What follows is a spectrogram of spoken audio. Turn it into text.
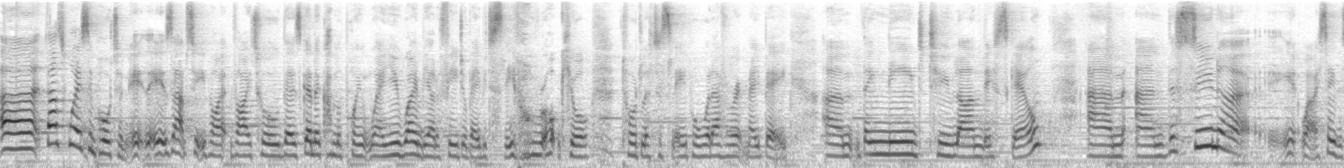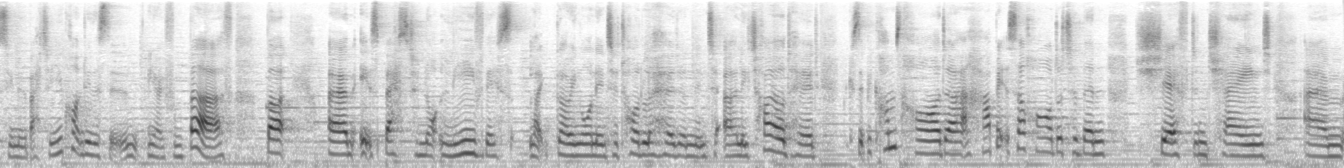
Uh, that's why it's important. It, it's absolutely vital. There's going to come a point where you won't be able to feed your baby to sleep or rock your toddler to sleep or whatever it may be. Um, they need to learn this skill. Um, and the sooner, well, I say the sooner the better. You can't do this, you know, from birth, but um, it's best to not leave this like going on into toddlerhood and into early childhood because it becomes harder. Habits are harder to then shift and change, um,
